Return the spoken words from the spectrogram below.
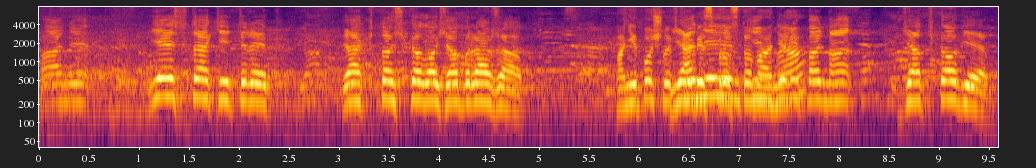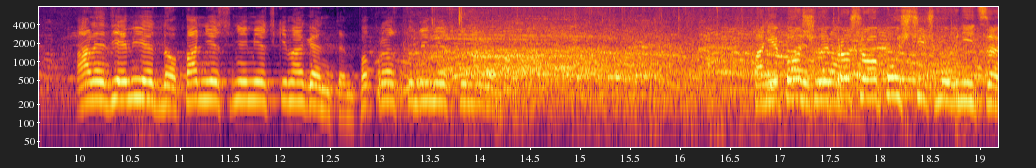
Panie, jest taki tryb, jak ktoś kogoś obraża. Panie pośle, w Ja nie trybie wiem, kim sprostowania. byli pana dziadkowie, ale wiem jedno, pan jest niemieckim agentem, po prostu niemieckim agentem. Panie pośle, proszę opuścić mównicę.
